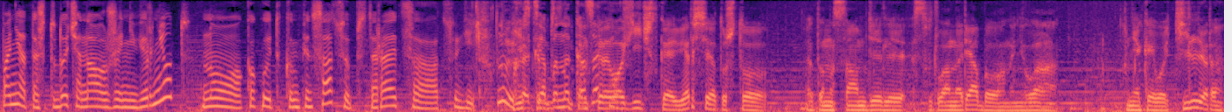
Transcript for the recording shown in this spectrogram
Понятно, что дочь она уже не вернет, но какую-то компенсацию постарается отсудить. Ну и Есть хотя бы наказать. Конспирологическая может... версия, то что это на самом деле Светлана Рябова наняла некоего киллера,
